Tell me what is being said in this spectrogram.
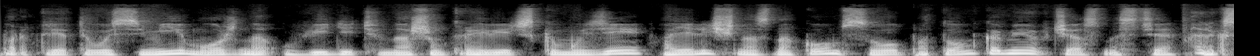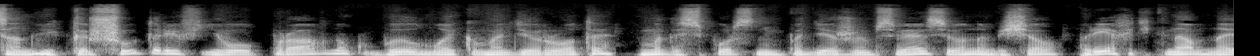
портрет его семьи можно увидеть в нашем краеведческом музее, а я лично знаком с его потомками, в частности, Александр Виктор Шутарев, его правнук, был мой командир роты. Мы до сих пор с ним поддерживаем связь, и он обещал приехать к нам на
